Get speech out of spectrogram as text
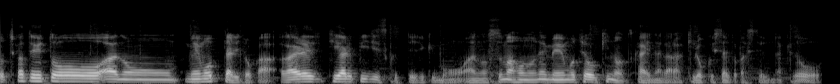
どっちかというと、あの、メモったりとか、外来 TRPG 作ってる時も、あの、スマホのね、メモ帳機能を使いながら記録したりとかしてるんだけど、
